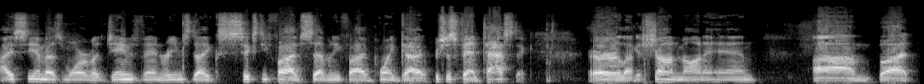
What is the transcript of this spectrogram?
I see him as more of a James Van Riemsdyk 65, 75 point guy, which is fantastic. Or like a Sean Monahan. Um, but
